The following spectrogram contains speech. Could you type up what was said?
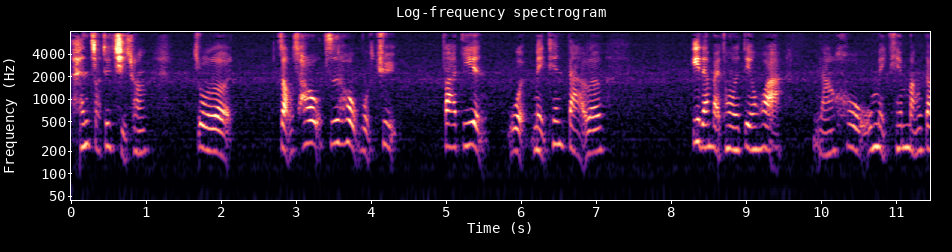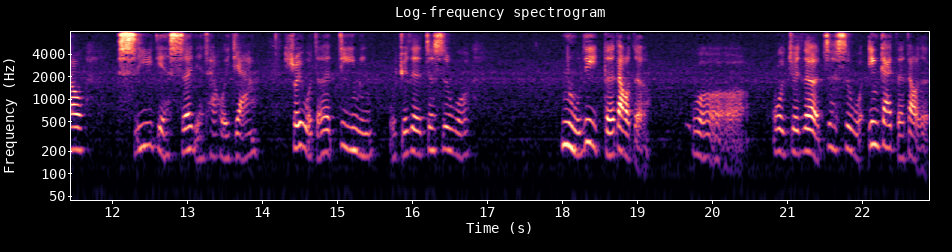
很早就起床，做了早操之后，我去发电。我每天打了一两百通的电话，然后我每天忙到十一点、十二点才回家，所以我得了第一名。我觉得这是我努力得到的，我我觉得这是我应该得到的。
